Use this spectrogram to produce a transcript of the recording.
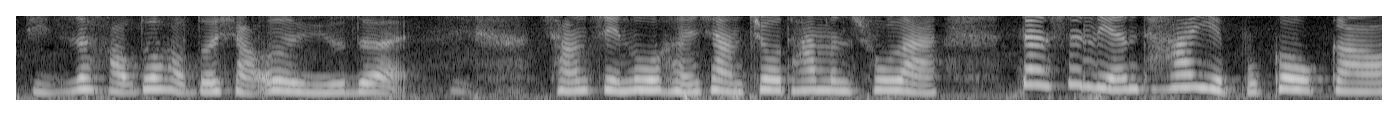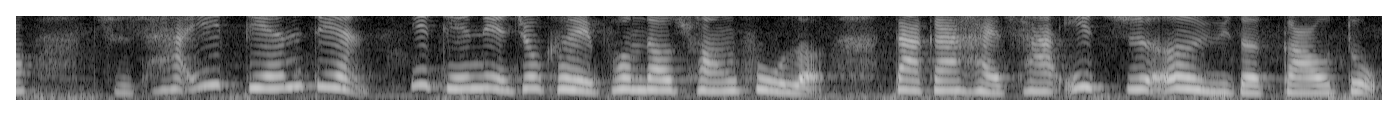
几只好多好多小鳄鱼，对？长颈鹿很想救他们出来，但是连它也不够高，只差一点点，一点点就可以碰到窗户了，大概还差一只鳄鱼的高度。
